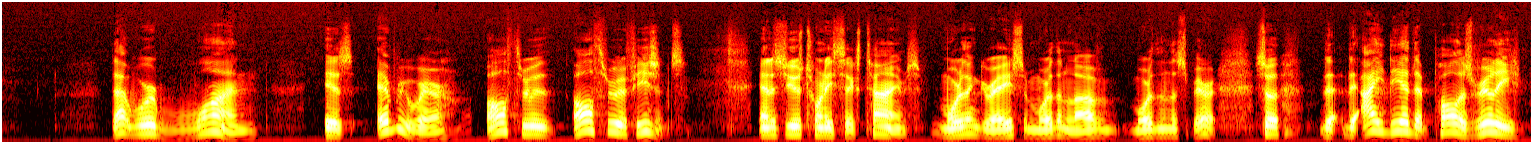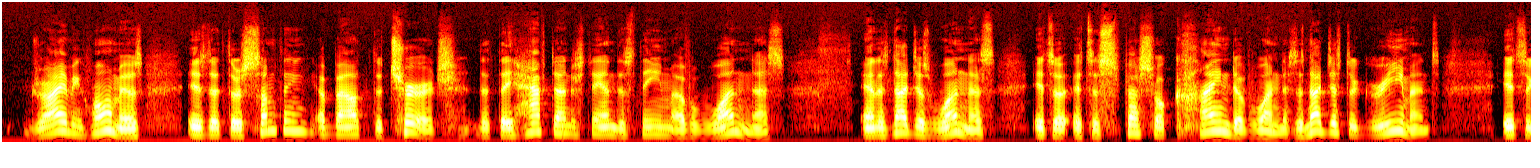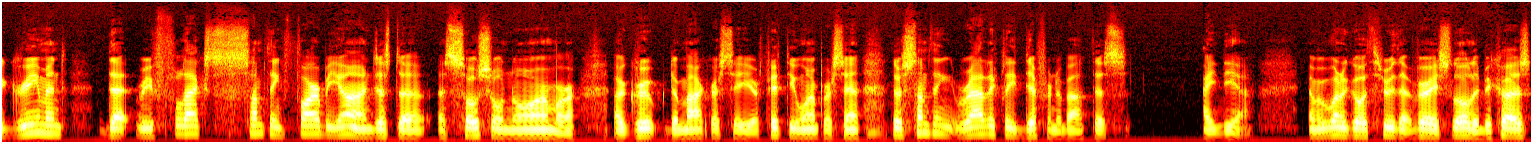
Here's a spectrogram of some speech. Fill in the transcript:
That word one is everywhere, all through, all through Ephesians. And it's used 26 times. More than grace and more than love, more than the Spirit. So the, the idea that Paul is really driving home is is that there's something about the church that they have to understand this theme of oneness. And it's not just oneness, it's a, it's a special kind of oneness. It's not just agreement, it's agreement that reflects something far beyond just a, a, social norm or a group democracy or 51%. There's something radically different about this idea. And we want to go through that very slowly because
